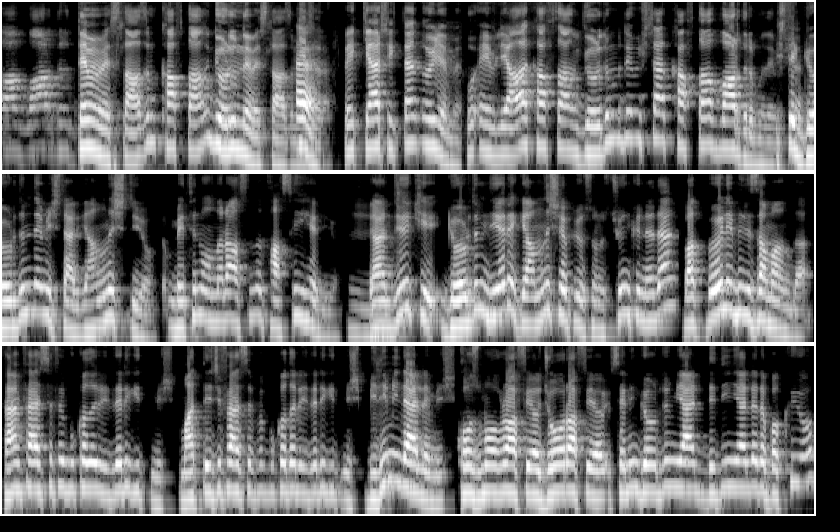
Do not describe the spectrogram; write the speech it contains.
Dağı vardır dememesi lazım. Kaf Dağı'nı gördüm demesi lazım Evet. mesela. Peki gerçekten öyle mi? Bu evliyalar Kaf Dağı'nı gördün mü demişler, Kaf Dağı vardır mı demişler. İşte gördüm demişler yanlış diyor. Metin onları aslında tasih ediyor. Hmm. Yani diyor ki gördüm diyerek yanlış yapıyorsunuz. Çünkü neden? Bak böyle bir zamanda fen felsefe bu kadar ileri gitmiş. Maddeci felsefe bu kadar ileri gitmiş. Bilim ilerlemiş. Kozmografya, coğrafya senin gördüğün yer dediğin yerlere bakıyor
